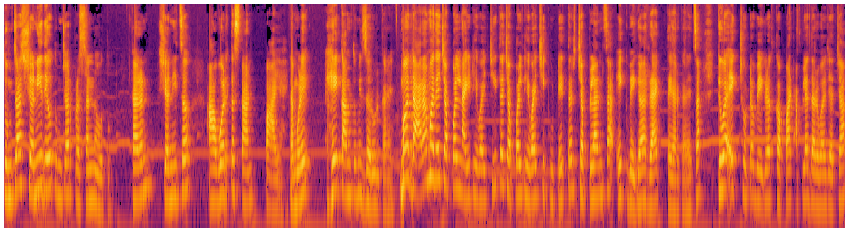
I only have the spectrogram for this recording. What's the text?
तुमचा शनिदेव तुमच्यावर प्रसन्न होतो. कारण शनीचं आवडतं स्थान पाय आहे. त्यामुळे हे काम तुम्ही जरूर करायचं. मग दारामध्ये चप्पल नाही ठेवायची तर चप्पल ठेवायची कुठे? तर चप्पलांचा एक वेगळा रॅक तयार करायचा किंवा एक छोटं वेगळं कपाट आपल्या दरवाजाच्या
